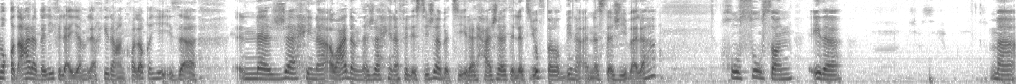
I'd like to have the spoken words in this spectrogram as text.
وقد أعرب لي في الأيام الأخيرة عن قلقه إذا نجاحنا أو عدم نجاحنا في الاستجابة إلى الحاجات التي يفترض بنا أن نستجيب لها خصوصا إذا ما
